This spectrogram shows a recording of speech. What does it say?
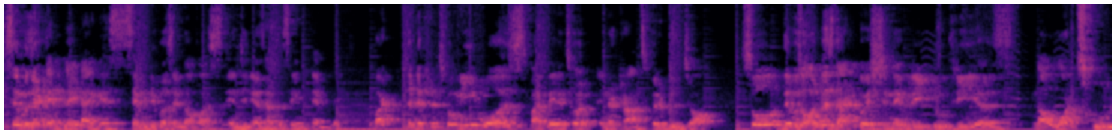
similar template. I guess seventy percent of us engineers have the same template. But the difference for me was my parents were in a transferable job. So there was always that question every two three years. Now what school,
